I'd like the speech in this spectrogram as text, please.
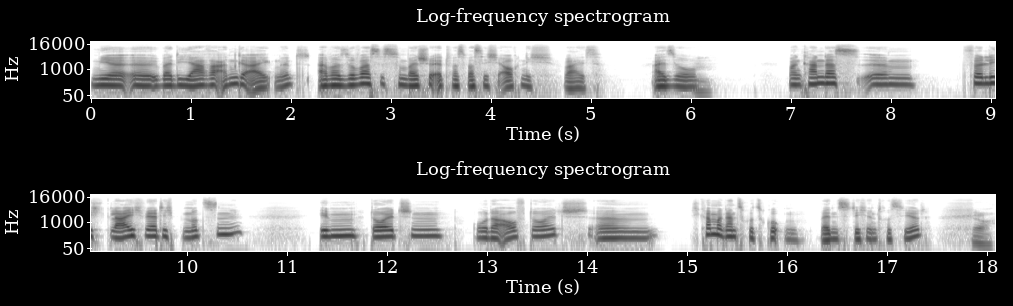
mir äh, über die Jahre angeeignet. Aber sowas ist zum Beispiel etwas, was ich auch nicht weiß. Also hm. man kann das ähm, völlig gleichwertig benutzen im Deutschen oder auf Deutsch. Ähm, ich kann mal ganz kurz gucken, wenn es dich interessiert. Ja.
